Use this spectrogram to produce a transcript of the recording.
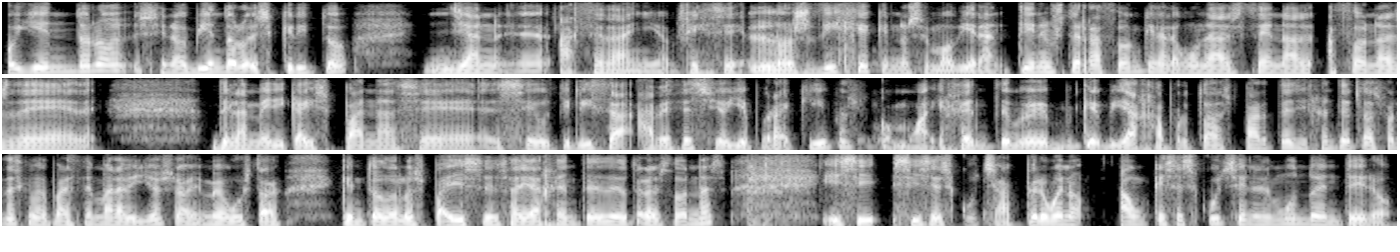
oyéndolo, sino viéndolo escrito, ya eh, hace daño. Fíjese, los dije que no se movieran. Tiene usted razón que en algunas zonas de, de la América hispana se, se, utiliza, a veces se oye por aquí, pues como hay gente eh, que viaja por todas partes y gente de todas partes que me parece maravilloso. A mí me gusta que en todos los países haya gente de otras zonas y sí, sí se escucha. Pero bueno, aunque se escuche en el mundo entero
